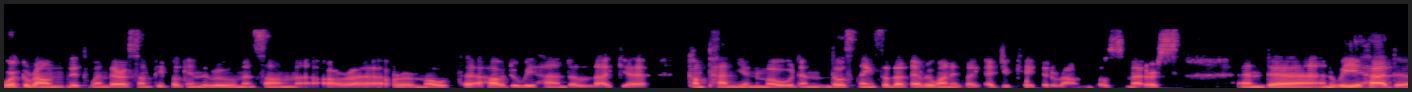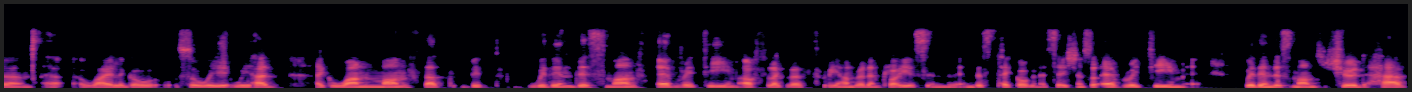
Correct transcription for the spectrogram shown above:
work around it when there are some people in the room and some are, uh, are remote? Uh, how do we handle like a companion mode and those things so that everyone is like educated around those matters? And uh, and we had um, a while ago, so we we had like one month that bit within this month every team of like the 300 employees in in this tech organization so every team within this month should have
